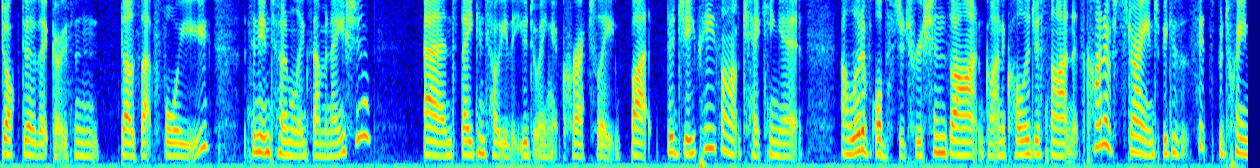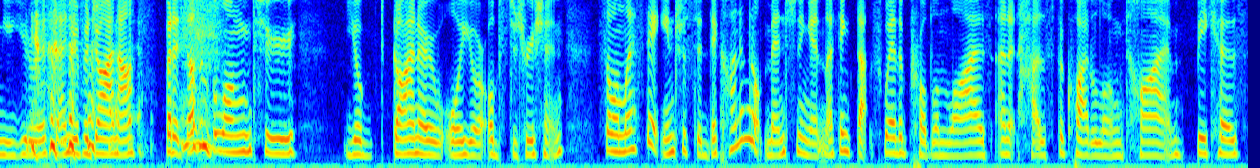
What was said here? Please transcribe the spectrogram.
doctor that goes and does that for you. It's an internal examination and they can tell you that you're doing it correctly. But the GPs aren't checking it. A lot of obstetricians aren't, gynecologists aren't. It's kind of strange because it sits between your uterus and your vagina, but it doesn't belong to your gyno or your obstetrician. So unless they're interested, they're kind of not mentioning it. And I think that's where the problem lies, and it has for quite a long time because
